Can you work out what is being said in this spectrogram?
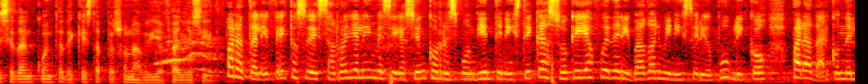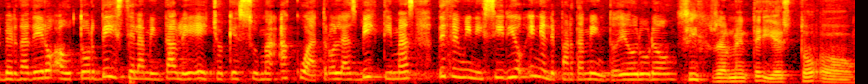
se dan cuenta de que esta persona habría fallecido. Para tal efecto se desarrolla la investigación correspondiente en este caso que ya fue derivado al Ministerio Público para dar con el verdadero autor de este lamentable hecho que suma a cuatro las víctimas de feminicidio en el departamento de Oruro. Sí, realmente, y esto oh,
